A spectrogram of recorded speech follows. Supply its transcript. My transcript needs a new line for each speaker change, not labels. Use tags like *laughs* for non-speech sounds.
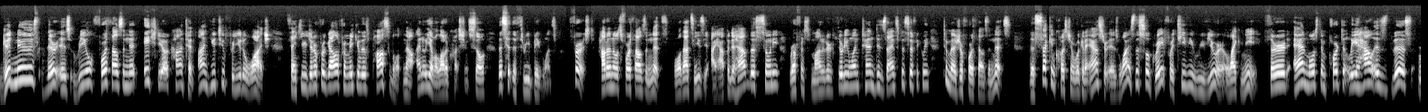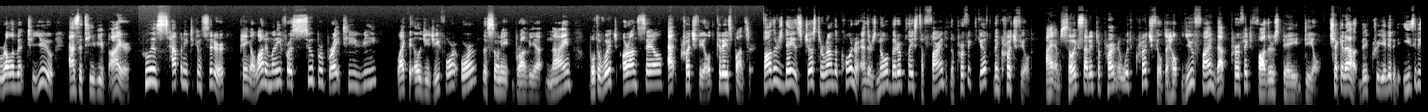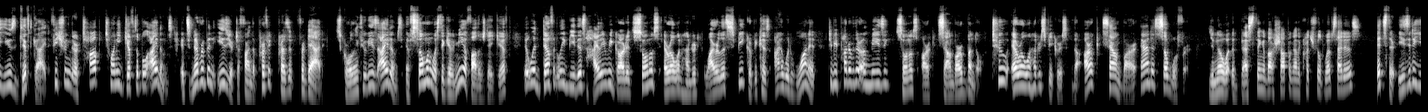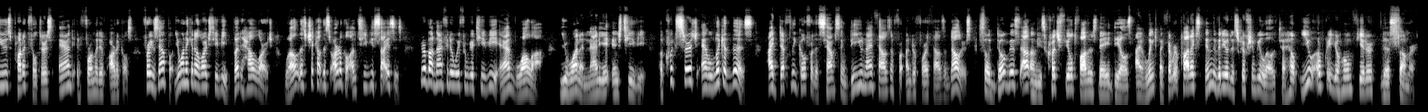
Good news, there is real 4000 nit HDR content on YouTube for you to watch. Thank you, Jennifer Gallo, for making this possible. Now, I know you have a lot of questions, so let's hit the three big ones. First, how do I know it's 4000 nits? Well, that's easy. I happen to have the Sony Reference Monitor 3110 designed specifically to measure 4000 nits. The second question we're going to answer is, why is this so great for a TV reviewer like me? Third, and most importantly, how is this relevant to you as a TV buyer who is happening to consider paying a lot of money for a super bright TV like the LG G4 or the Sony Bravia 9, both of which are on sale at Crutchfield, today's sponsor. Father's Day is just around the corner and there's no better place to find the perfect gift than Crutchfield. I am so excited to partner with Crutchfield to help you find that perfect Father's Day deal. Check it out. They've created an easy to use gift guide featuring their top 20 giftable items. It's never been easier to find the perfect present for dad. Scrolling through these items, if someone was to give me a Father's Day gift, it would definitely be this highly regarded Sonos Era 100 wireless speaker because I would want it to be part of their amazing Sonos Arc soundbar bundle. Two Era 100 speakers, the Arc soundbar, and a subwoofer. You know what the best thing about shopping on the Crutchfield website is? It's their easy to use product filters and informative articles. For example, you want to get a large TV, but how large? Well, let's check out this article on TV sizes. You're about 9 feet away from your TV and voila, you want a 98 inch TV. A quick search and look at this. I'd definitely go for the Samsung DU9000 for under $4,000. So don't miss out on these Crutchfield Father's Day deals. I've linked my favorite products in the video description below to help you upgrade your home theater this summer.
